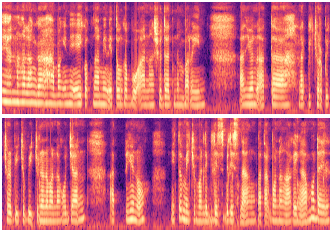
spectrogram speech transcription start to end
Ayan mga langga, habang iniikot namin itong kabuuan ng syudad ng Bahrain. Ayun, at ah, nagpicture-picture, video-video na naman ako dyan. At yun oh, ito medyo malibilis-bilis na ang patakbo ng aking amo dahil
